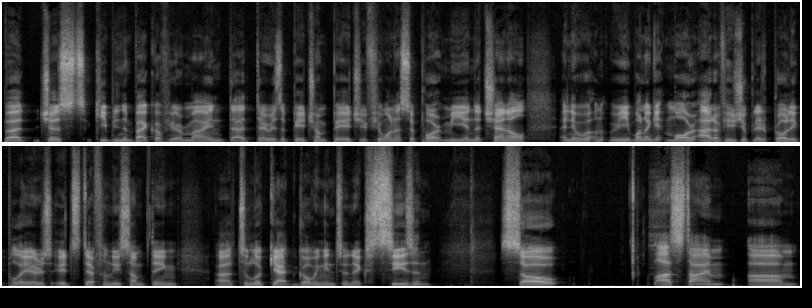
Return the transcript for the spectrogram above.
but just keep in the back of your mind that there is a Patreon page if you want to support me and the channel and we want to get more out of your Jupiler Pro League players. It's definitely something uh, to look at going into next season. So last time um,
